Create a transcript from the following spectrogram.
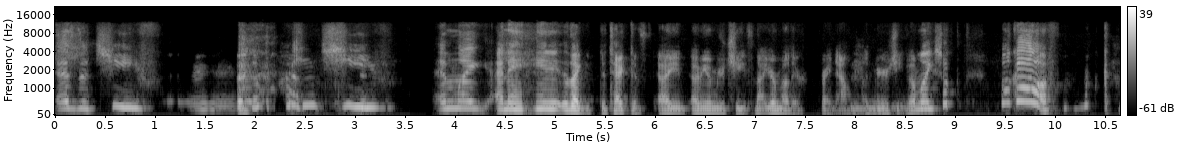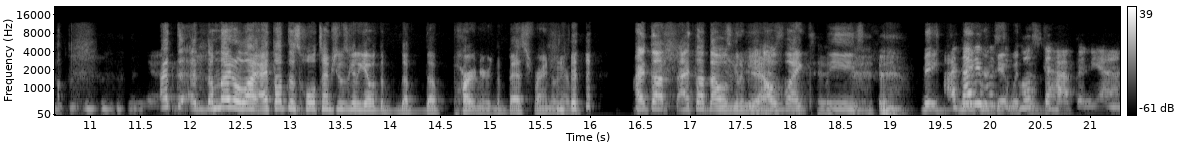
as the chief. Mhm. the fucking chief. And like, and I hate it. Like, detective, I, I am your chief, not your mother right now. I'm your chief. I'm like, shut the fuck off. I th- I'm not gonna lie. I thought this whole time she was gonna get with the, the, the partner, the best friend, or whatever. I thought I thought that was gonna be. Yeah, I was like, too. please make. I thought make it was supposed to guy. happen. Yeah.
